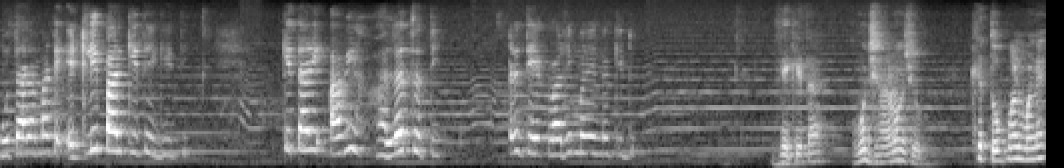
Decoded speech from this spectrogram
હું તારા માટે એટલી પારકી થઈ ગઈ હતી કે તારી આવી હાલત હતી અને તે એકવારી મને ન કીધું. નિકિતા હું જાણું છું કે તું પણ મને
